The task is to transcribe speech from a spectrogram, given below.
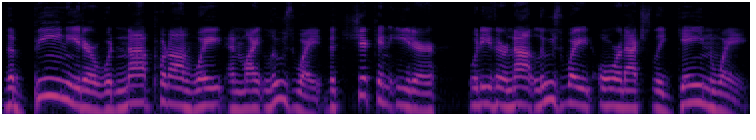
the bean eater would not put on weight and might lose weight. The chicken eater would either not lose weight or would actually gain weight.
